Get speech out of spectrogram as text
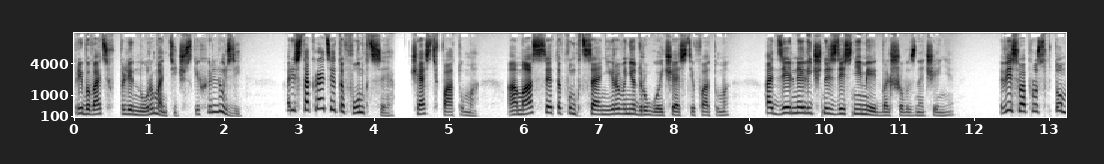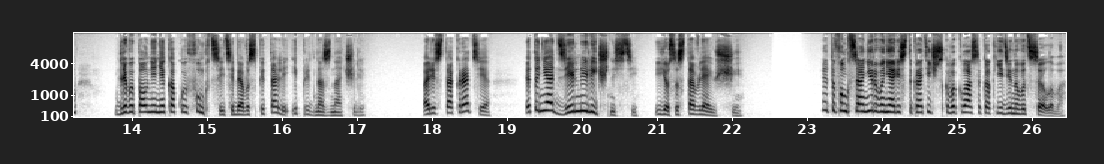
пребывать в плену романтических иллюзий. Аристократия — это функция, часть фатума — а масса — это функционирование другой части фатума. Отдельная личность здесь не имеет большого значения. Весь вопрос в том, для выполнения какой функции тебя воспитали и предназначили. Аристократия — это не отдельные личности, ее составляющие. Это функционирование аристократического класса как единого целого.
